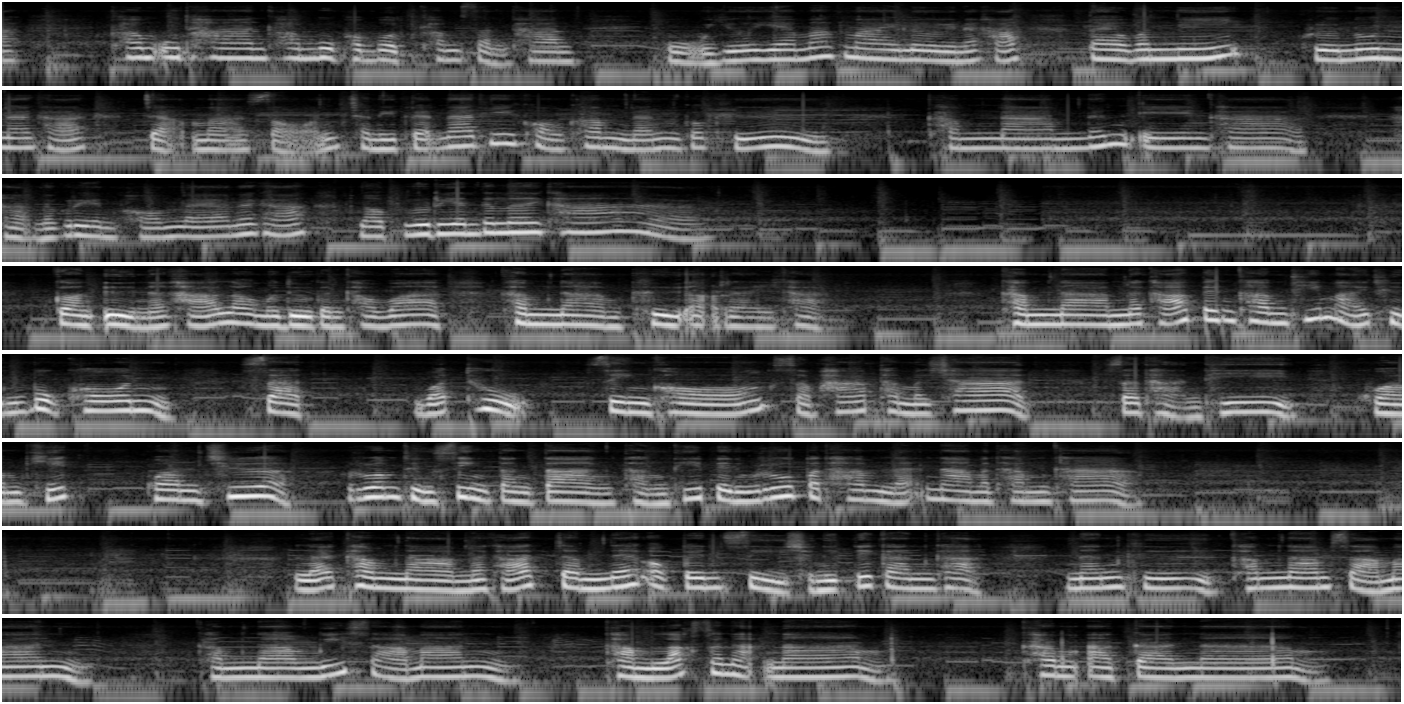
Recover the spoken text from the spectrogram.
คำอุทานคำบุพบทคำสันธานโหเยอะแยะมากมายเลยนะคะ แต่วันนี้ ครูนุ่นนะคะ จะมาสอนชนิดและหน้าที่ของคำนั้นก็คือคำนามนั่นเองค่ะ หากนักเรียนพร้อมแล้วนะคะ เราไปเรียนกันเลยค่ะ ก่อนอื่นนะคะ เรามาดูกันค่ะว่าคำนามคืออะไรค่ะคำนามนะคะเป็นคำที่หมายถึงบุคคล สัตว์ วัตถุ สิ่งของ สภาพธรรมชาติ สถานที่ ความคิด ความเชื่อรวมถึงสิ่งต่างๆ ทั้งที่เป็นรูปธรรมและนามธรรมค่ะ และคำนามนะคะจำแนกออกเป็น 4 ชนิดด้วยกันค่ะ นั่นคือคำนามสามัญคำนามวิสามัญคำลักษณะนามคำอาการนาม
